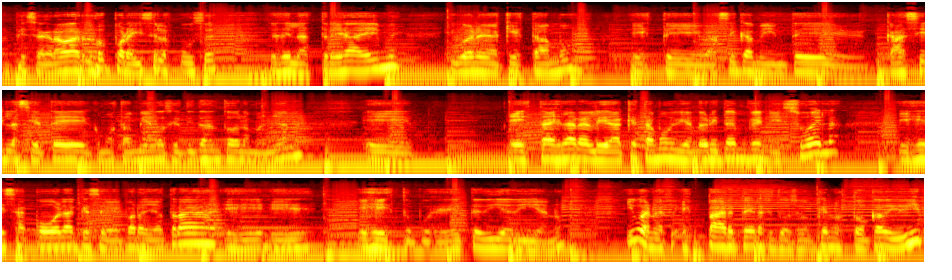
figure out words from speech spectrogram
Empecé a grabarlo, por ahí se los puse desde las 3 a.m. Y bueno, aquí estamos. Este, básicamente casi las 7, como están viendo, 7 y tanto de la mañana. Eh, esta es la realidad que estamos viviendo ahorita en Venezuela es esa cola que se ve para allá atrás, es, esto, pues es este día a día, ¿no? Y bueno, es, parte de la situación que nos toca vivir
